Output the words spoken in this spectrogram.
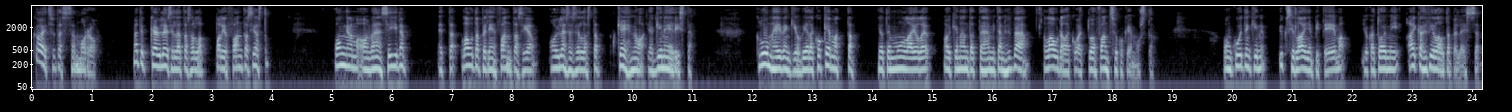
Kaitsu tässä moro. Mä tykkään yleisellä tasolla paljon fantasiasta. Ongelma on vähän siinä, että lautapelien fantasia on yleensä sellaista kehnoa ja geneeristä. Gloomhavenkin on vielä kokematta, joten mulla ei ole oikein antaa tähän mitään hyvää laudalla koettua fantsukokemusta. On kuitenkin yksi laajempi teema, joka toimii aika hyvin lautapeleissä,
